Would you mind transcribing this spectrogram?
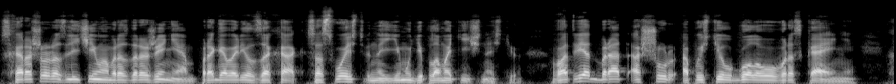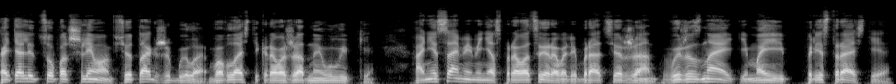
С хорошо различимым раздражением проговорил Захак со свойственной ему дипломатичностью. В ответ брат Ашур опустил голову в раскаянии, хотя лицо под шлемом все так же было во власти кровожадной улыбки. «Они сами меня спровоцировали, брат-сержант, вы же знаете мои пристрастия.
